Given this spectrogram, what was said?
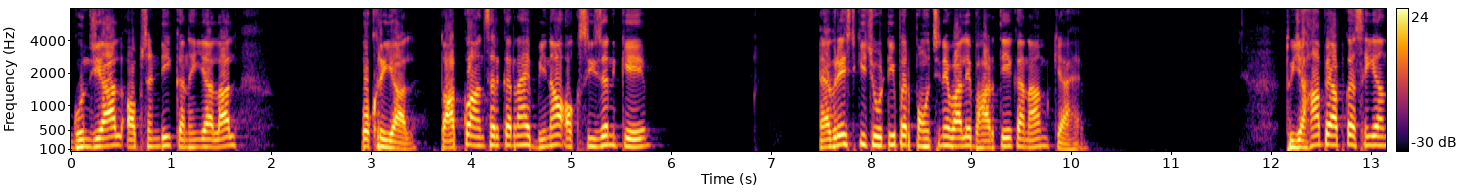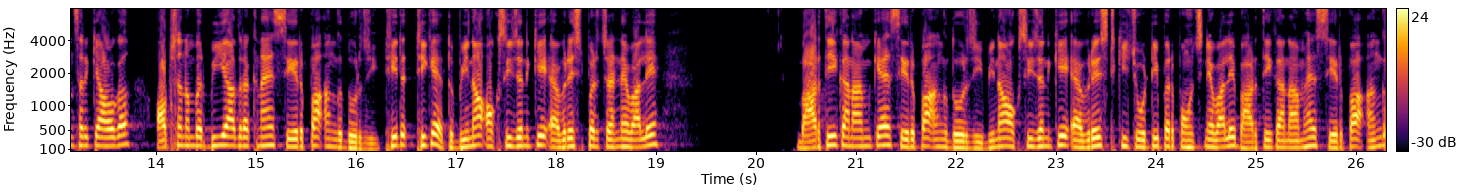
Gunjiyal, option D Kanhaiya Lal Pokhriyal. तो आपको आंसर करना है, बिना ऑक्सीजन के एवरेस्ट की चोटी पर पहुँचने वाले भारतीय का नाम क्या है? तो यहाँ पे आपका सही आंसर क्या होगा? ऑप्शन नंबर बी याद रखना है, शेरपा अंग दुर्जी ठीक ठीक है? तो बिना ऑक्सीजन के एवरेस्ट पर चढ़ने वाले भारतीय का नाम क्या है? शेरपा अंग दोरजी। बिना ऑक्सीजन के एवरेस्ट की चोटी पर पहुँचने वाले भारतीय का नाम है शेरपा अंग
